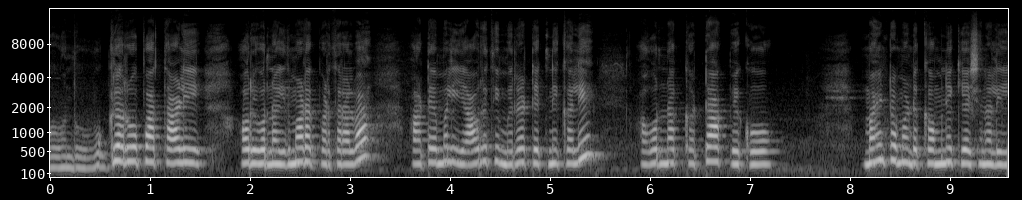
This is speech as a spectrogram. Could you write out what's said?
ಒಂದು ಉಗ್ರ ರೂಪ ತಾಳಿ ಅವ್ರು ಇವ್ರನ್ನ ಇದು ಮಾಡೋಕ್ಕೆ ಬರ್ತಾರಲ್ವ? ಆ ಟೈಮಲ್ಲಿ ಯಾವ ರೀತಿ ಮಿರರ್ ಟೆಕ್ನಿಕಲಿ ಅವ್ರನ್ನ ಕಟ್ಟಾಕಬೇಕು? ಮೈಂಡ್ ಟು ಮೈಂಡ್ ಕಮ್ಯುನಿಕೇಷನಲ್ಲಿ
